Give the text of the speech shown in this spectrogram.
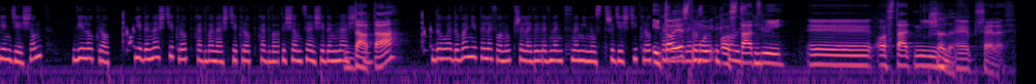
50. Wielokrop. 11.12.2017. data, Doładowanie telefonu przelewy wewnętrzne minus 30. I to jest 00 mój ostatni, yy, ostatni Przelew. przelew. przelew.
